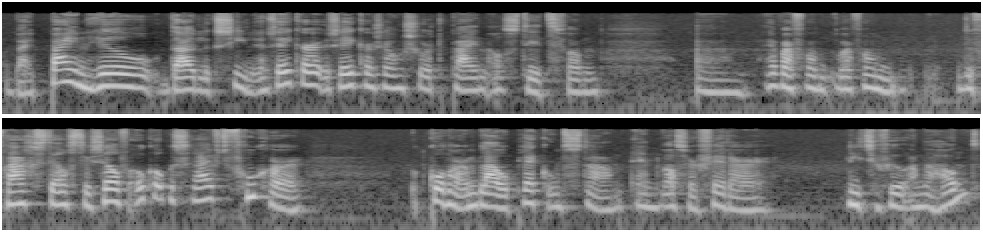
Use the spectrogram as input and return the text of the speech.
bij pijn heel duidelijk zien. En zeker, zeker zo'n soort pijn als dit. Van, ehm, hè, waarvan, waarvan de vraagstelster zelf ook al beschrijft. Vroeger kon er een blauwe plek ontstaan en was er verder niet zoveel aan de hand.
